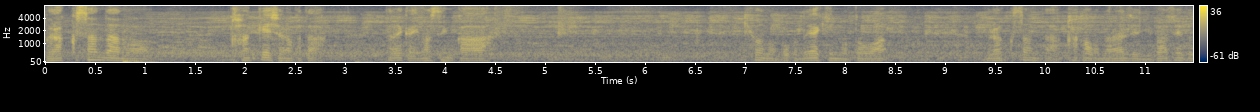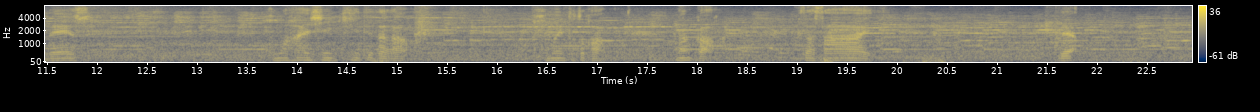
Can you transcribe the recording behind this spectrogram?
ブラックサンダーの関係者の方誰かいませんか？今日の僕の夜勤の音はブラックサンダーカカオ72%です。この配信聞いてたらコメントとかなんかください。で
